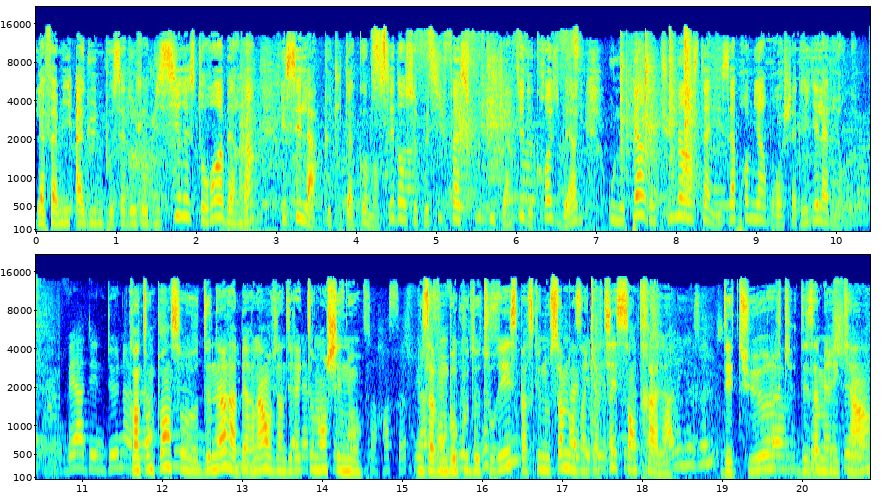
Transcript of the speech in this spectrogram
la famille Hagun possède aujourd'hui six restaurants à Berlin et c'est là que tout a commencé dans ce petit fast-food du quartier de Kreuzberg où le père des Thunes a installé sa première broche à griller la viande. Quand on pense aux donneurs à Berlin, on vient directement chez nous. Nous avons beaucoup de touristes parce que nous sommes dans un quartier central. Des Turcs, des Américains,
